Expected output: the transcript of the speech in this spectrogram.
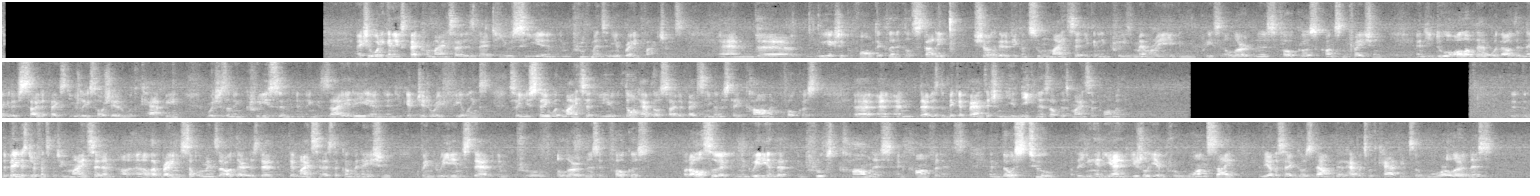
Actually, what you can expect from Mindset is that you see improvements in your brain functions. And uh, we actually performed a clinical study showing that if you consume Mindset, you can increase memory, you can increase alertness, focus, concentration, and you do all of that without the negative side effects usually associated with caffeine, which is an increase in, in anxiety and, and, you get jittery feelings. So you stay with Mindset, you don't have those side effects, and you're going to stay calm and focused. Uh, and, and that is the big advantage and uniqueness of this Mindset formula. Biggest difference between Mindset uh, and, other brain supplements out there is that, that Mindset has the combination of ingredients that improve alertness and focus, but also an ingredient that improves calmness and confidence. And those two of the yin and yang usually improve one side and the other side goes down. That happens with caffeine. So more alertness,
